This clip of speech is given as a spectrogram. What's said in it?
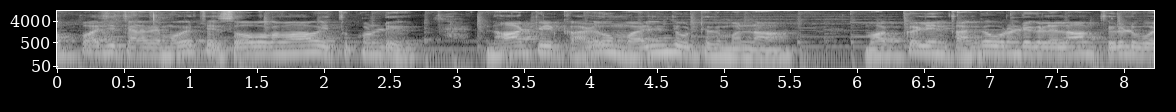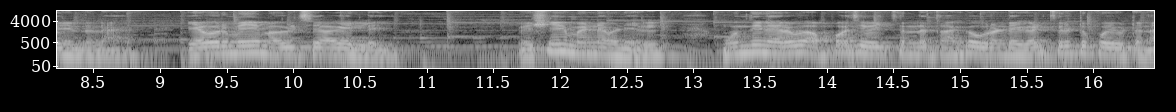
அப்பாஜி தனது முகத்தை சோபகமாக வைத்துக்கொண்டு நாட்டில் களவு மலிந்து விட்டது மன்னா மக்களின் தங்க உருண்டைகள் எல்லாம் திருடு போகின்றன எவருமே மகிழ்ச்சியாக இல்லை. விஷயம் என்னவெனில் முந்தின இரவு அப்பாச்சி வைத்திருந்த தங்க உருண்டைகள் திருட்டு போய்விட்டன.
